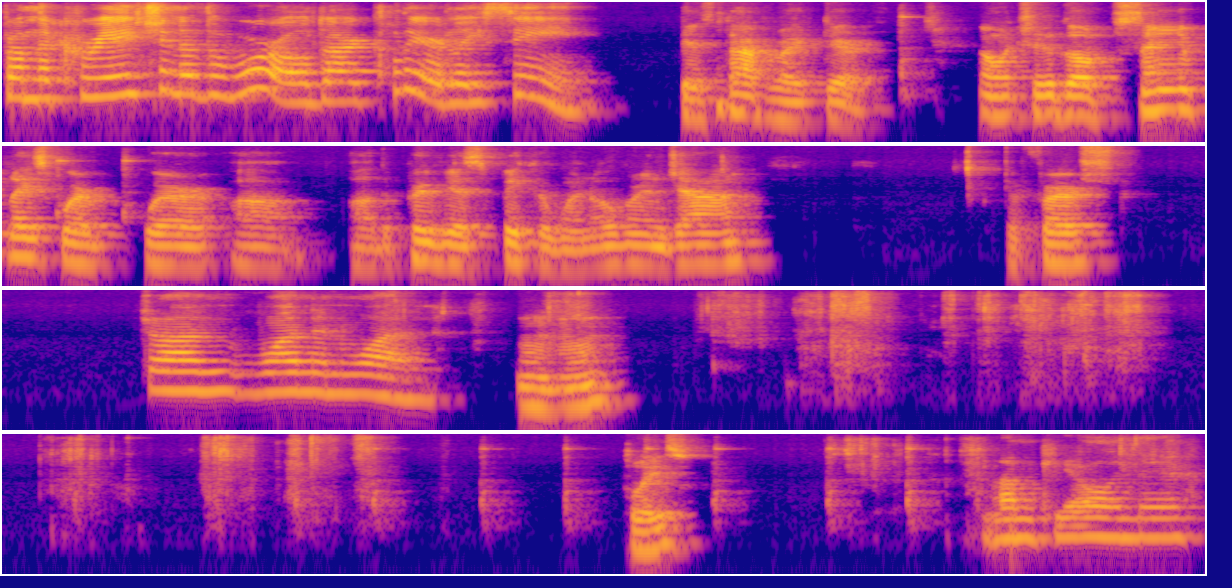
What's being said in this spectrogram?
from the creation of the world are clearly seen. Okay, stop right there. I want you to go same place where where uh, uh, the previous speaker went over in John, the first. John 1 and 1. Mm-hmm. Please. I'm going there.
